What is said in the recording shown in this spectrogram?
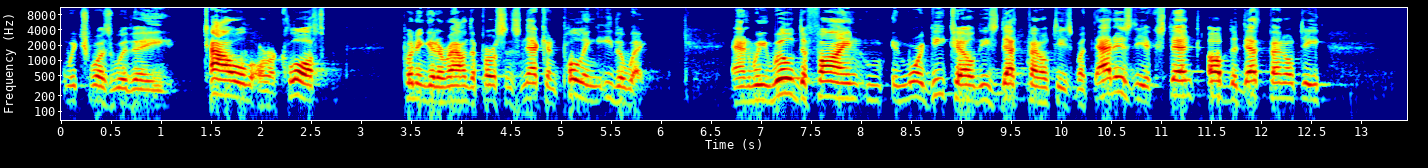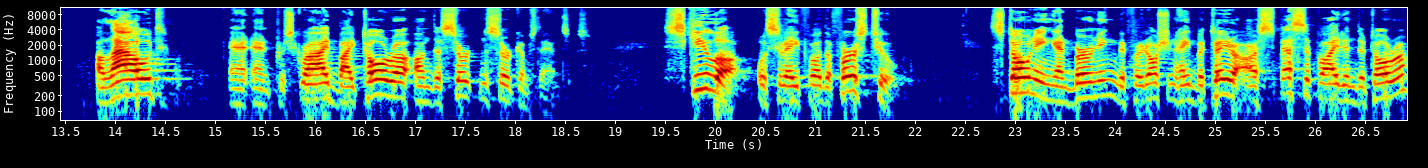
which was with a towel or a cloth, putting it around the person's neck and pulling either way. And we will define in more detail these death penalties, but that is the extent of the death penalty allowed and, and prescribed by Torah under certain circumstances. Skila usreifa, the first two, stoning and burning, b'fredoshin hein b'teira, are specified in the Torah.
